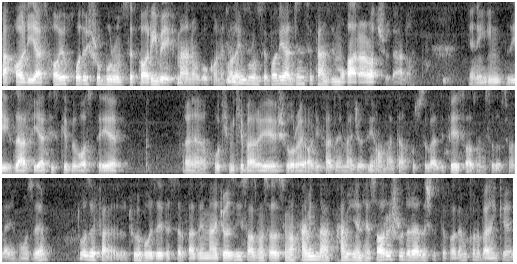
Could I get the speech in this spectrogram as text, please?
فعالیت های خودش رو برون سپاری به یک معنا بکنه. حالا این برون سپاری از جنس تنظیم مقررات شده الان. یعنی این یک ظرفیتی است که به واسطه حکمی که برای شورای عالی فضای مجازی آمد در خصوص وظیفه سازمان صدا سیما در این حوزه تو حوزه ف... تو حوزه به فضای مجازی سازمان صدا سیما همین همین انحصارش رو داره ازش استفاده می‌کنه برای اینکه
